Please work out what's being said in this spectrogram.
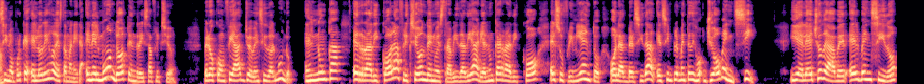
sino porque Él lo dijo de esta manera, en el mundo tendréis aflicción, pero confiad, yo he vencido al mundo. Él nunca erradicó la aflicción de nuestra vida diaria, Él nunca erradicó el sufrimiento o la adversidad, Él simplemente dijo, yo vencí. Y el hecho de haber él vencido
